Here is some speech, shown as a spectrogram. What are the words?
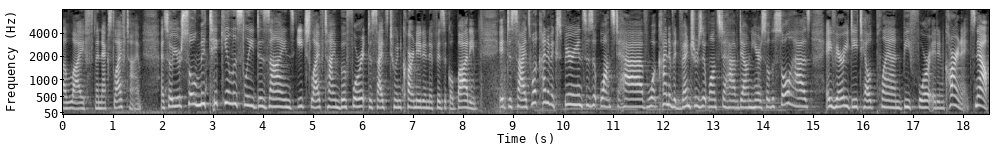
a life the next lifetime. And so your soul meticulously designs each lifetime before it decides to incarnate in a physical body. It decides what kind of experiences it wants to have, what kind of adventures it wants to have down here. So the soul has a very detailed plan before it incarnates. Now,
